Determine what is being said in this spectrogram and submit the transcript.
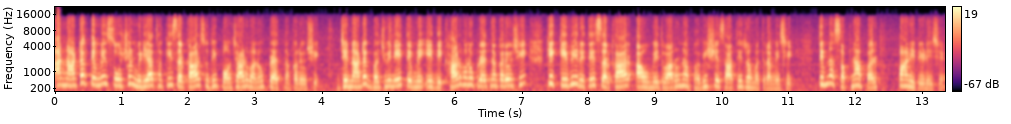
આ નાટક તેમણે સોશિયલ મીડિયા થકી સરકાર સુધી પહોંચાડવાનો પ્રયત્ન કર્યો છે. જે નાટક ભજવીને તેમણે એ દેખાડવાનો પ્રયત્ન કર્યો છે કે કેવી રીતે સરકાર આ ઉમેદવારોના ભવિષ્ય સાથે રમત રમે છે. તેમના સપના પર પાણી રેડે છે.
